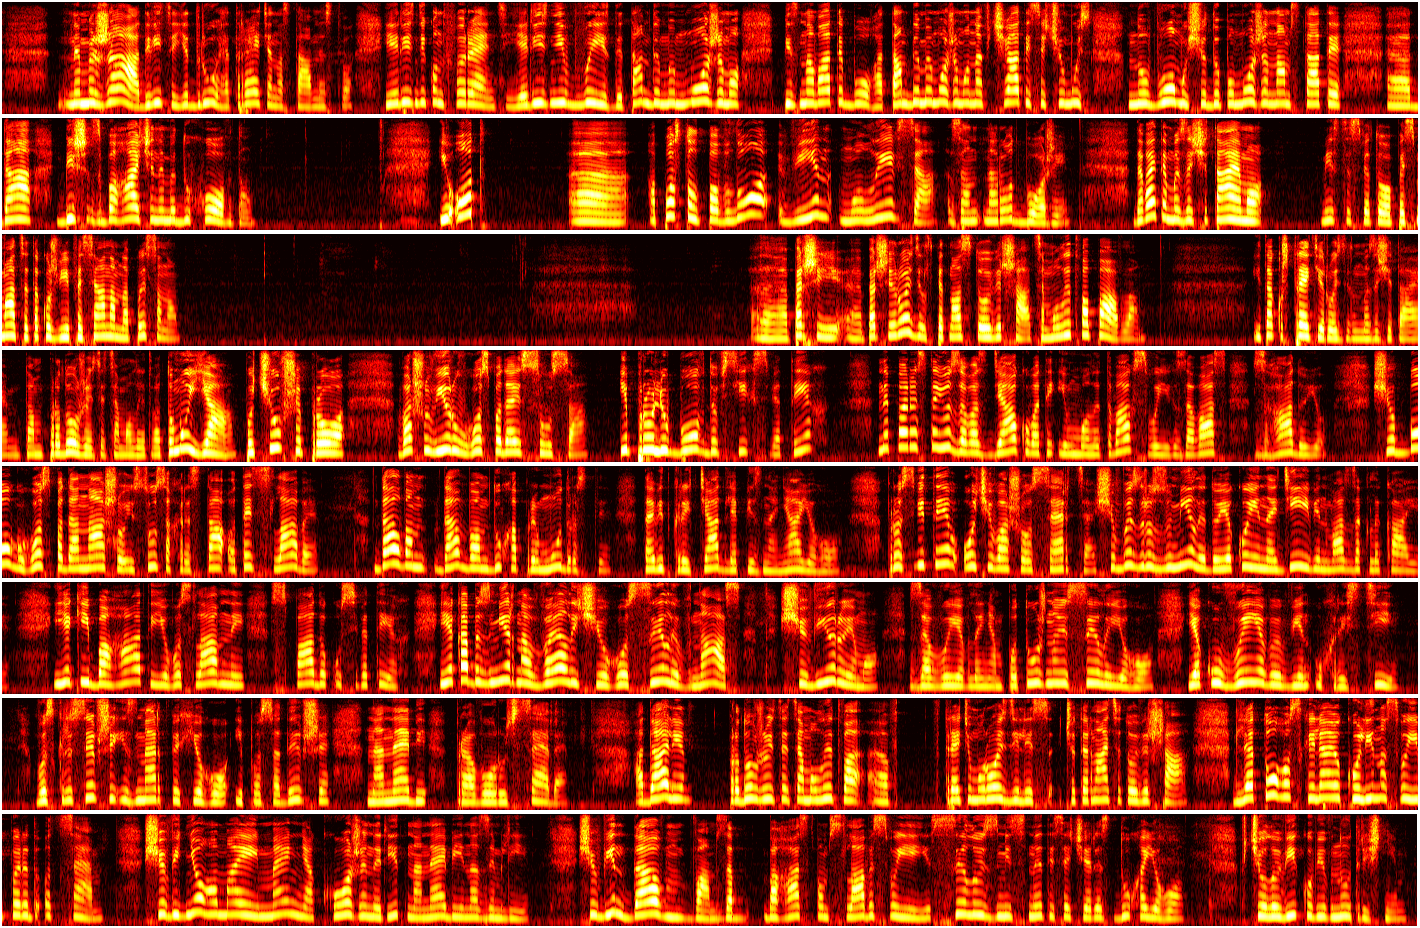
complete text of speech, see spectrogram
не межа. Дивіться, є друге, третє наставництво. Є різні конференції, є різні виїзди, там, де ми можемо пізнавати Бога, там, де ми можемо навчатися чомусь новому, що допоможе нам стати е, да, більш збагаченими духовно. І от е, апостол Павло він молився за народ Божий. Давайте ми зачитаємо місце Святого Письма, це також в Єфесянам написано. Е, Перший, е, перший розділ з 15-го вірша це молитва Павла. І також третій розділ ми зачитаємо, там продовжується ця молитва. Тому я, почувши про вашу віру в Господа Ісуса і про любов до всіх святих, не перестаю за вас дякувати і в молитвах своїх за вас згадую, що Бог Господа нашого Ісуса Христа, Отець слави, дав вам, дав вам духа премудрости та відкриття для пізнання Його, просвітив очі вашого серця, щоб ви зрозуміли, до якої надії Він вас закликає, і який багатий Його славний спадок у святих, і яка безмірна велич Його сили в нас, що віруємо за виявленням потужної сили Його, яку виявив Він у Христі, воскресивши із мертвих Його і посадивши на небі праворуч себе. А далі продовжується ця молитва е, в в третьому розділі з 14-го вірша. Для того схиляю коліна свої перед Отцем, що від нього має ймення кожен рід на небі і на землі, щоб він дав вам за багатством слави своєї, силою зміцнитися через Духа Його в чоловікові внутрішнім,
